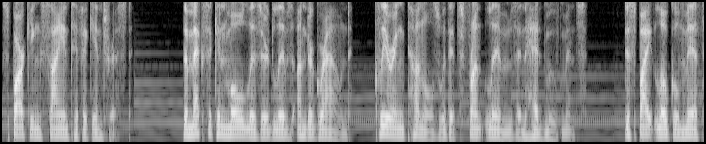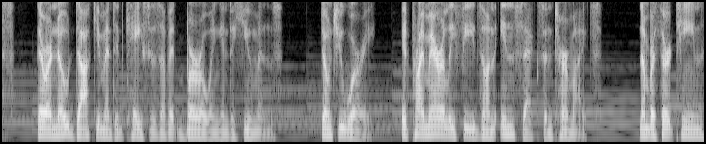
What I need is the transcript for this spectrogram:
sparking scientific interest. The Mexican mole lizard lives underground, clearing tunnels with its front limbs and head movements. Despite local myths, there are no documented cases of it burrowing into humans. Don't you worry, it primarily feeds on insects and termites. Number 13.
